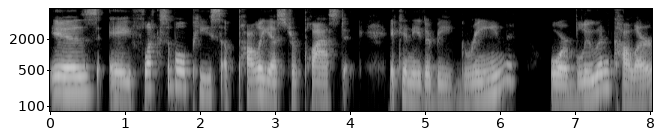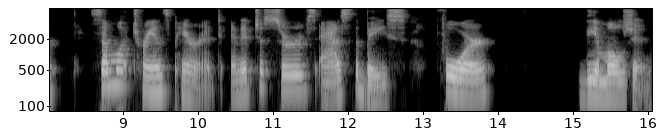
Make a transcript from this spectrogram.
is a flexible piece of polyester plastic. It can either be green or blue in color, somewhat transparent, and it just serves as the base for the emulsion,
